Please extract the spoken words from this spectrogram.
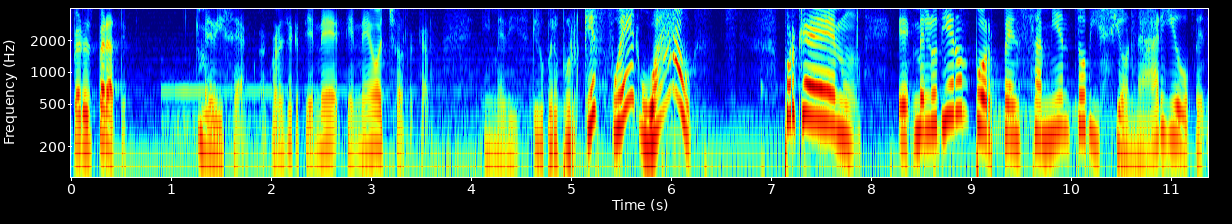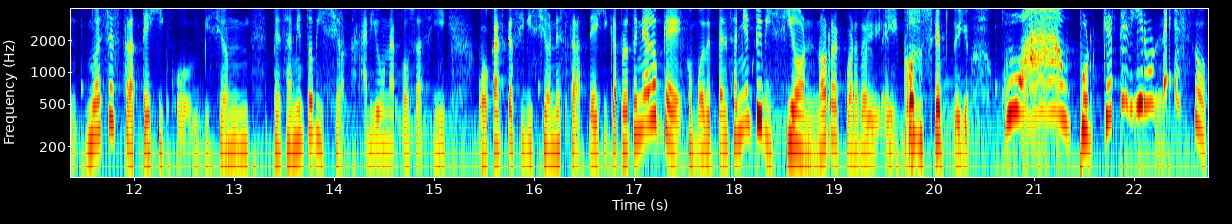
Pero espérate, me dice, acuérdense que tiene, tiene ocho, Ricardo. Y me dice, ¿pero por qué fue? ¡Wow! Porque eh, me lo dieron por pensamiento visionario, no es estratégico, visión, pensamiento visionario, una cosa así, o casi casi visión estratégica, pero tenía lo que, como de pensamiento y visión, no recuerdo el, concepto. Y yo, ¡wow! ¿Por qué te dieron eso?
